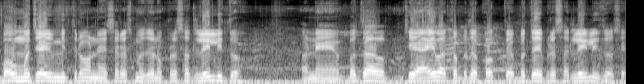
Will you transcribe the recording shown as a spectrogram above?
બહુ મજા આવી મિત્રો અને સરસ મજાનો પ્રસાદ લઈ લીધો. અને બધા જે આવ્યા હતા બધા ભક્તો, બધાએ પ્રસાદ લઈ લીધો છે.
